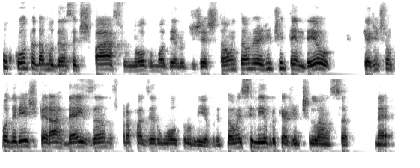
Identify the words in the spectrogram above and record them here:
por conta da mudança de espaço, um novo modelo de gestão. Então, a gente entendeu que a gente não poderia esperar 10 anos para fazer um outro livro. Então, esse livro que a gente lança né,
